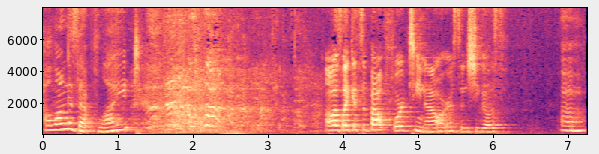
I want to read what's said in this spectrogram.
How long is that flight? I was like, It's about 14 hours. And she goes, Oh.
